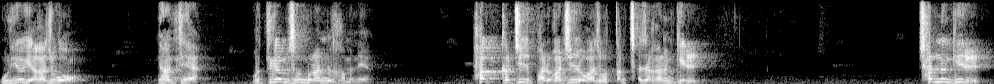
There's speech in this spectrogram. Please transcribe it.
우리 여기 와가지고 내한테 어떻게 하면 성불합니까? 하면 내가 확 같이 바로 같이 줘가지고 딱 찾아가는 길 찾는 길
